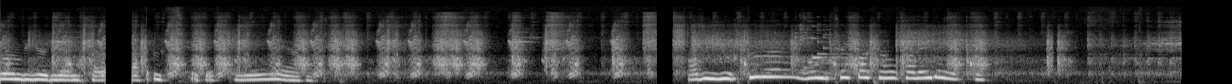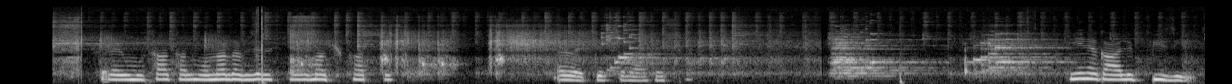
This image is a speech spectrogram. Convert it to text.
Zombi gönderim sana. 3 Neyine yarar? Abi yıktı ve zombi tek başına o kaleyi de yıktı. Şöyle yumurta atalım. Onlar da bize normal küp attı. Evet yıktılar arkadaşlar. Yine galip biziz.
